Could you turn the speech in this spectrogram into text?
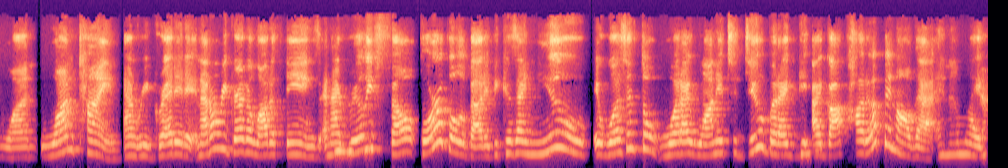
one one time and regretted it. And I don't regret a lot of things. And I mm-hmm. really felt horrible about it because I knew it wasn't the what I wanted to do, but I mm-hmm. I got caught up in all that. And I'm like,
